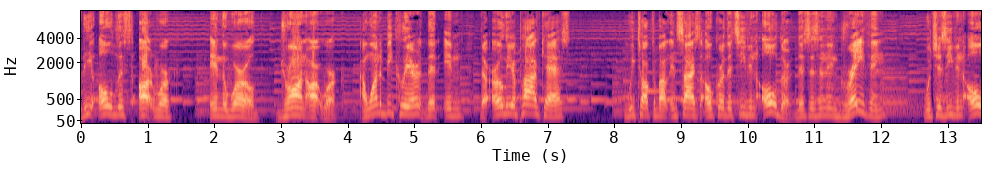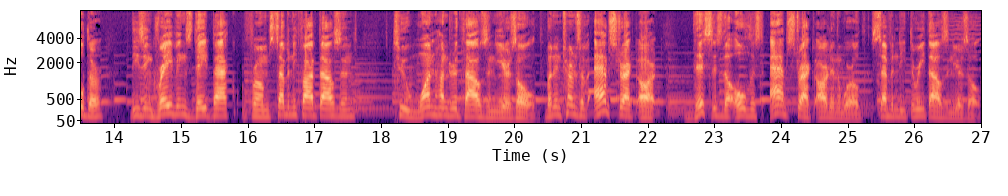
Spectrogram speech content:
the oldest artwork in the world, drawn artwork. I want to be clear that in the earlier podcast, we talked about incised ochre that's even older. This is an engraving which is even older. These engravings date back from 75,000 to 100,000 years old. But in terms of abstract art, this is the oldest abstract art in the world, 73,000 years old.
